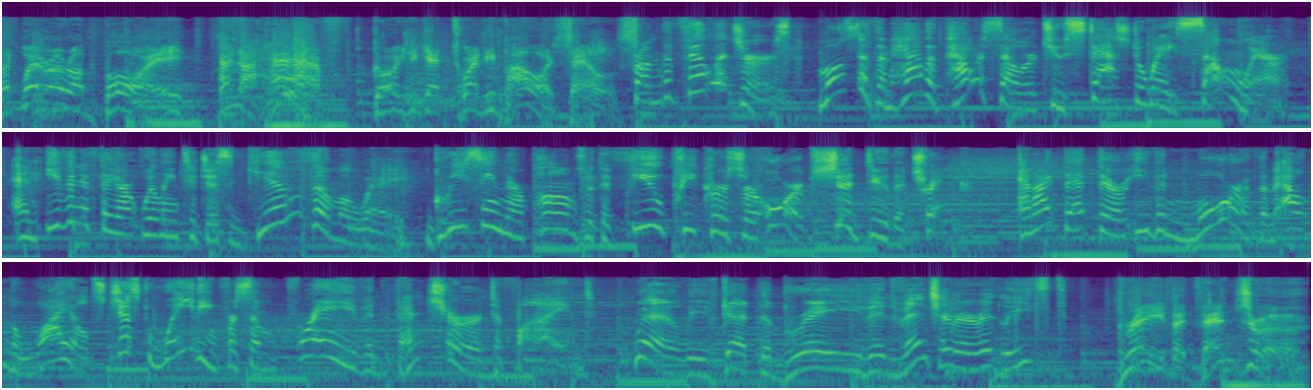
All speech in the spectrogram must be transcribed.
But where are a boy and a half going to get 20 power cells? From the villagers. Most of them have a power cell or two stashed away somewhere. And even if they aren't willing to just give them away, greasing their palms with a few precursor orbs should do the trick. And I bet there are even more of them out in the wilds just waiting for some brave adventurer to find. Well, we've got the brave adventurer at least. Brave adventurer!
